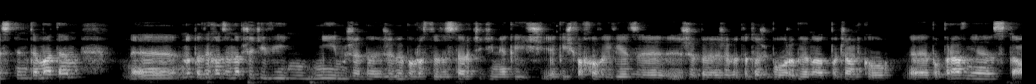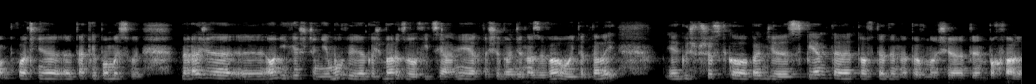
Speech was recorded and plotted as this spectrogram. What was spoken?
z tym tematem, E, no to wychodzę naprzeciw nim, żeby, żeby po prostu dostarczyć im jakiejś, jakiejś fachowej wiedzy, żeby, żeby to też było robione od początku e, poprawnie, stąd właśnie takie pomysły. Na razie e, o nich jeszcze nie mówię jakoś bardzo oficjalnie, jak to się będzie nazywało i tak dalej. Jak już wszystko będzie spięte, to wtedy na pewno się tym pochwalę.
